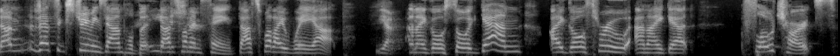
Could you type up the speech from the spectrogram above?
Now I'm- that's extreme example, but Yeah, that's what I'm saying. That's what I weigh up, yeah. and I go. So again, I go through and I get flow charts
